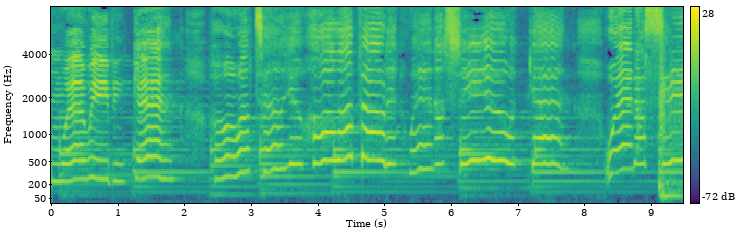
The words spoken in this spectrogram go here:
from where we began. Oh, I'll tell you all about it when I see you again. When I see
